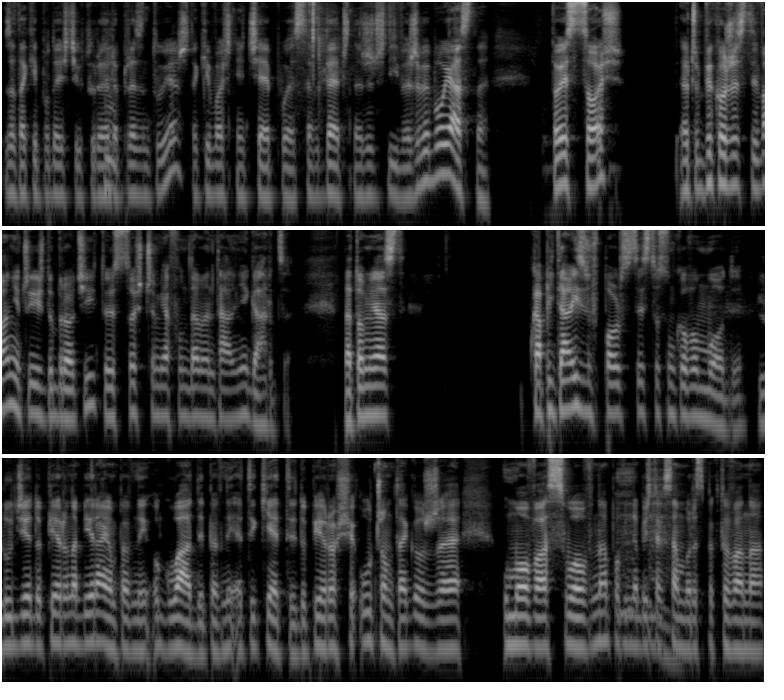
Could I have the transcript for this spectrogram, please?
za takie podejście, które hmm. reprezentujesz? Takie właśnie ciepłe, serdeczne, życzliwe, żeby było jasne. To jest coś, znaczy wykorzystywanie czyjejś dobroci to jest coś, czym ja fundamentalnie gardzę. Natomiast kapitalizm w Polsce jest stosunkowo młody. Ludzie dopiero nabierają pewnej ogłady, pewnej etykiety, dopiero się uczą tego, że umowa słowna powinna być tak samo respektowana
